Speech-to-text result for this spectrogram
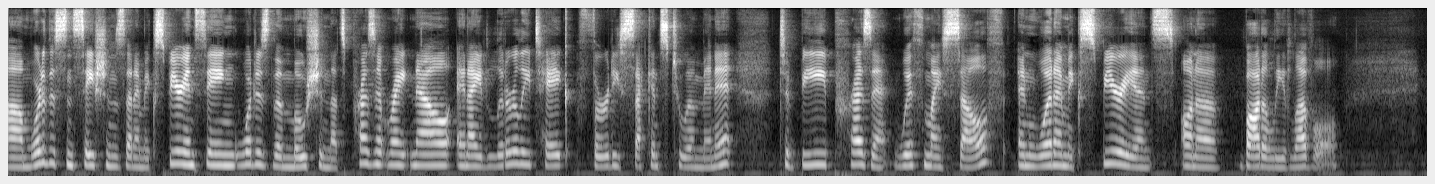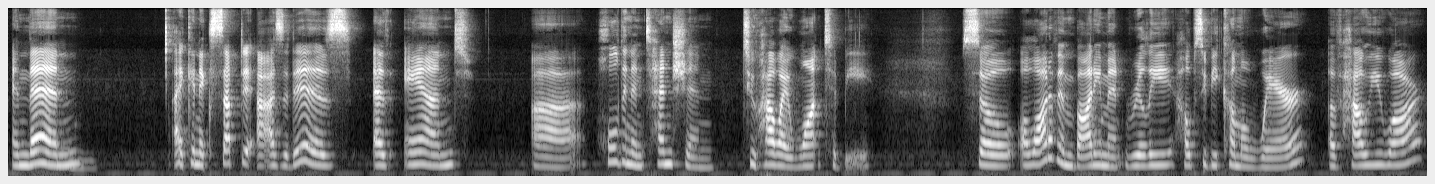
Um, what are the sensations that I'm experiencing? What is the emotion that's present right now? And I literally take 30 seconds to a minute to be present with myself and what I'm experiencing on a bodily level. And then mm. I can accept it as it is as and uh, hold an intention to how I want to be. So a lot of embodiment really helps you become aware of how you are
